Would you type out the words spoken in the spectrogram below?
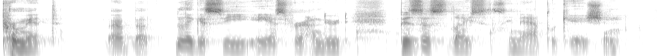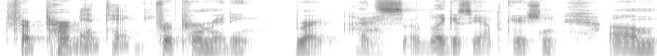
permit, uh, uh, legacy AS400 business licensing application For permitting. for permitting. Right, that's a legacy application. Um,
